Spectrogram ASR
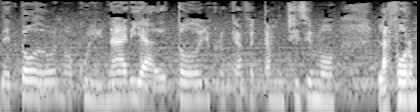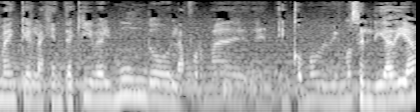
de todo, ¿no? Culinaria, de todo. Yo creo que afecta muchísimo la forma en que la gente aquí ve el mundo, la forma de, en, cómo vivimos el día a día.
